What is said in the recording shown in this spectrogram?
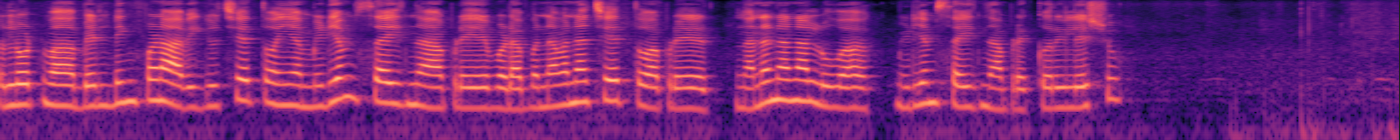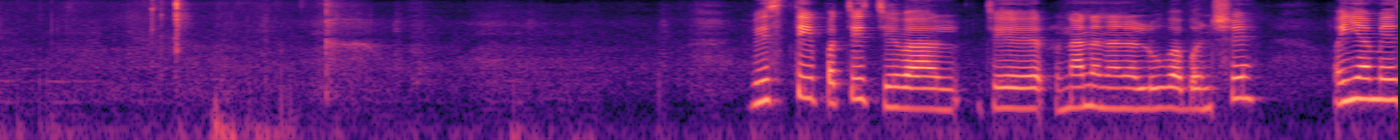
લોટમાં બેલ્ડિંગ પણ આવી ગયું છે. તો અહીંયા મીડિયમ સાઇઝના આપણે વડા બનાવવાના છે. તો આપણે નાના નાના લુવા મીડિયમ સાઇઝના આપણે કરી લઈશું વીસથી પચીસ જેવા જે નાના નાના લુવા બનશે. અહીંયા મેં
